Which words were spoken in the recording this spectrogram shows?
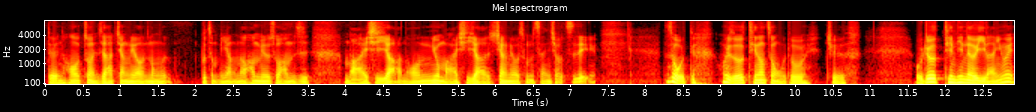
对，然后重点是它酱料弄得不怎么样，然后他们又说他们是马来西亚，然后用马来西亚的酱料什么三小之类的。但是我 我有时候听到这种，我都觉得我就听听而已啦。因为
